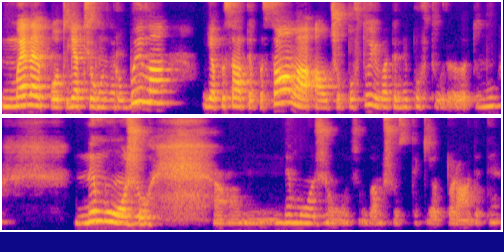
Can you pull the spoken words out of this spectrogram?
У мене, от я цього не робила, я писати писала, а от щоб повторювати, не повторювала. Тому не можу, не можу вам щось таке от порадити.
